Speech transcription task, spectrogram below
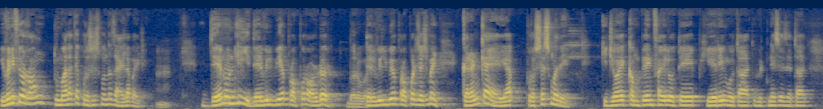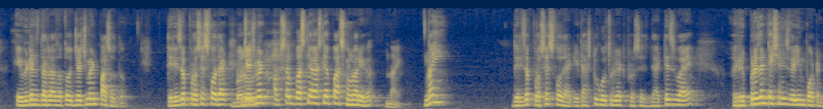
even if you're wrong तुम्हाला त्या प्रोसेसमधनं जायला पाहिजे. Then only there will be a proper order बरोबर. There will be a proper judgment कारण काय आहे या प्रोसेसमध्ये की जेव्हा एक कंप्लेंट फाईल होते हिअरिंग होतात विटनेसेस येतात एव्हिडन्स धरला जातो जजमेंट पास होतं. There is a process for that. Judgment अपसात बसल्या बसल्या पास होणार आहे का? नाही. नाही. There is a process for that it has to go through that process that is why representation is very important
